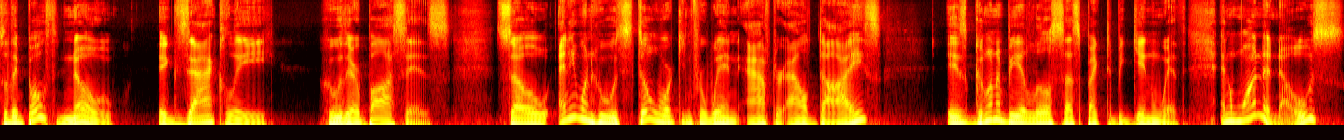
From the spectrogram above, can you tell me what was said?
So they both know exactly who their boss is. So anyone who was still working for Wynn after Al dies is going to be a little suspect to begin with. And Wanda knows.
